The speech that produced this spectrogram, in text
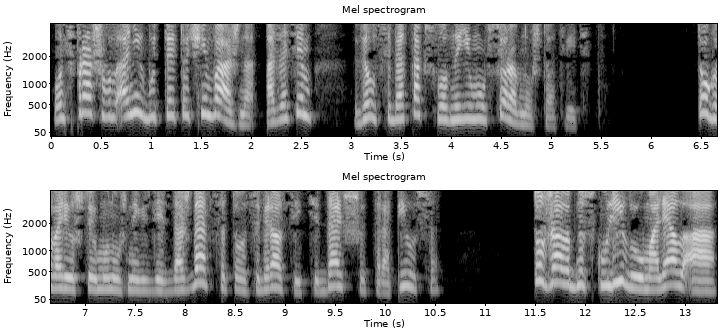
Он спрашивал о них, будто это очень важно, а затем вел себя так, словно ему все равно, что ответит. То говорил, что ему нужно их здесь дождаться, то собирался идти дальше, торопился. То жалобно скулил и умолял, а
